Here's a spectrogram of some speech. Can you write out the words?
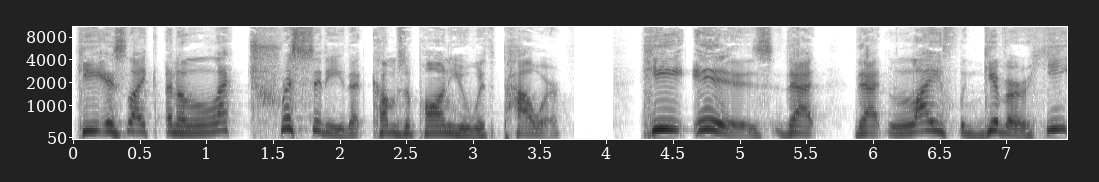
He is like an electricity that comes upon you with power. He is that, that life giver. He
